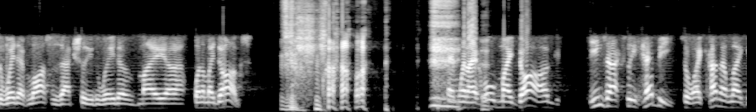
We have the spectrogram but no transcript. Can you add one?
the weight I've lost is actually the weight of my uh, one of my dogs. wow. and when I hold my dog, he's actually heavy, so I kind of like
